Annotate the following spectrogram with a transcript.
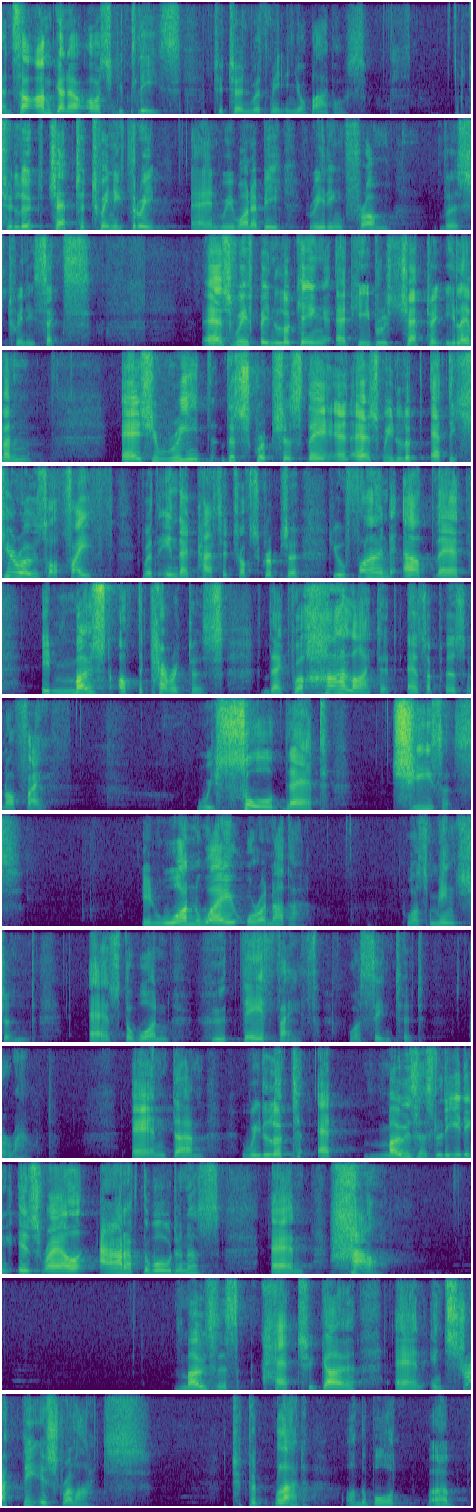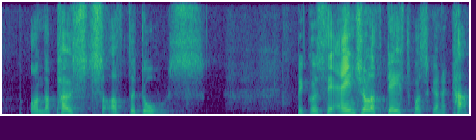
And so I'm going to ask you, please, to turn with me in your Bibles to Luke chapter 23. And we want to be reading from verse 26. As we've been looking at Hebrews chapter 11, as you read the scriptures there, and as we look at the heroes of faith within that passage of scripture, you'll find out that in most of the characters that were highlighted as a person of faith, we saw that Jesus, in one way or another, was mentioned as the one who their faith was centered around. And um, we looked at Moses leading Israel out of the wilderness and how Moses had to go and instruct the Israelites to put blood on the, board, uh, on the posts of the doors because the angel of death was going to come.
